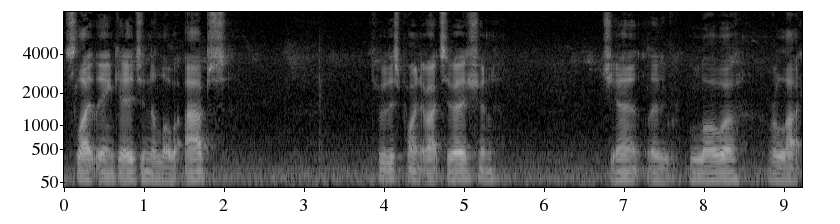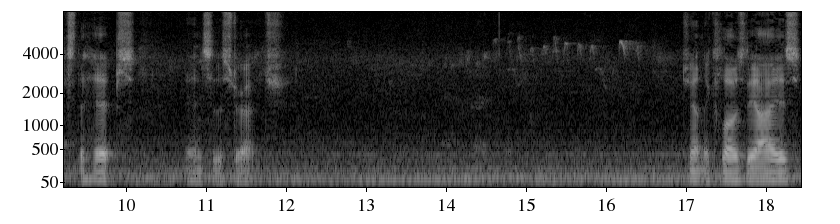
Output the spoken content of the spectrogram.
slightly engaging the lower abs. Through this point of activation, gently lower, relax the hips into the stretch. Gently close the eyes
